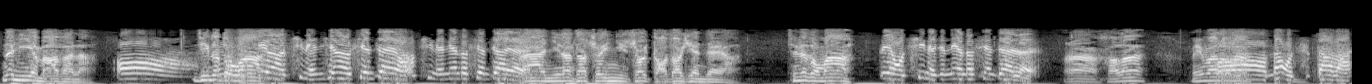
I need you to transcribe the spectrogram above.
那你也麻烦了哦，你听得懂吗我念了去年念到现在哦，去年念到现在呀。啊！你让他，所以你说搞到现在呀、听得懂吗？对呀，我去年就念到现在了。啊，好了，明白了吗？哦，那我知道了，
